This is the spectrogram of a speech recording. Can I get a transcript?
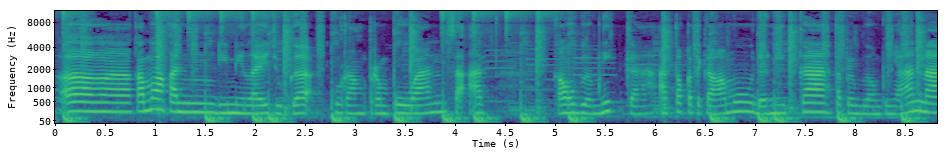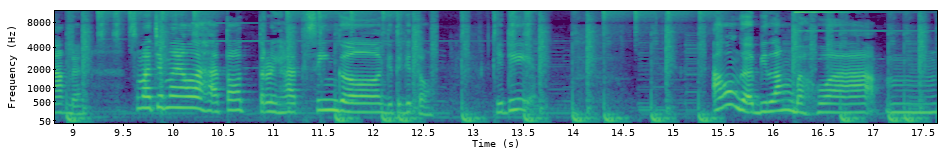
Uh, kamu akan dinilai juga kurang perempuan saat kamu belum nikah atau ketika kamu udah nikah tapi belum punya anak dan semacamnya lah atau terlihat single gitu-gitu. Jadi aku nggak bilang bahwa hmm,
